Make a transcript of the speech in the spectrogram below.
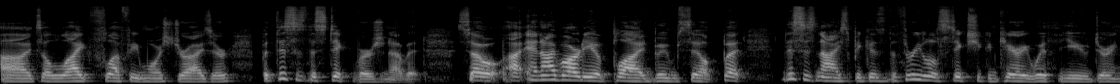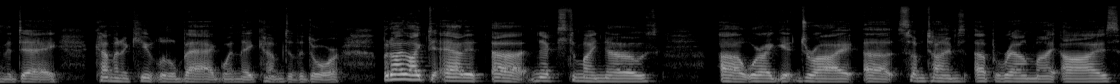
Uh, it's a light, fluffy moisturizer, but this is the stick version of it. So, uh, and I've already applied Boom Silk, but this is nice because the three little sticks you can carry with you during the day come in a cute little bag when they come to the door. But I like to add it uh, next to my nose uh, where I get dry, uh, sometimes up around my eyes,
